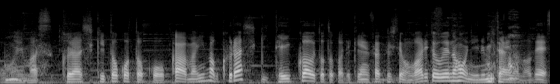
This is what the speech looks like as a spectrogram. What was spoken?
思います。倉敷とことこか、まあ、今倉敷テイクアウトとかで検索しても割と上の方にいるみたいなので、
